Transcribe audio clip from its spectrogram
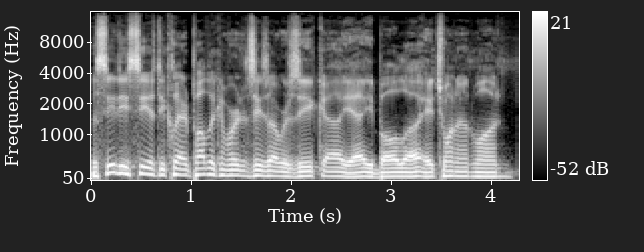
the CDC has declared public emergencies over Zika, yeah, Ebola, H1N1.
